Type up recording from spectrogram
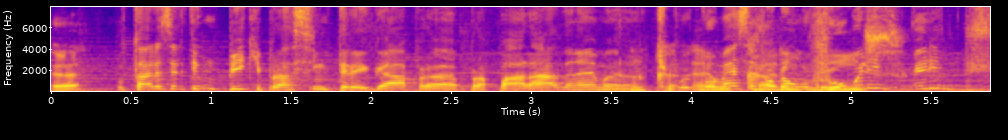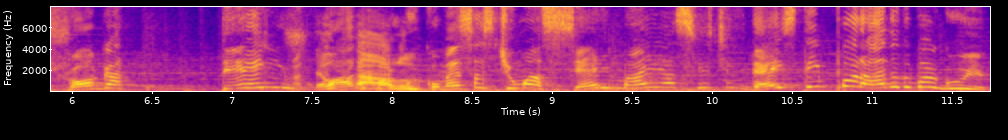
Hã? O Thales ele tem um pique pra se entregar pra, pra parada, né, mano? Ca- Tipo, é começa a jogar cara um jogo, ele, ele joga até enjoar o bagulho. Começa a assistir uma série, mas assiste 10 temporadas do bagulho.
